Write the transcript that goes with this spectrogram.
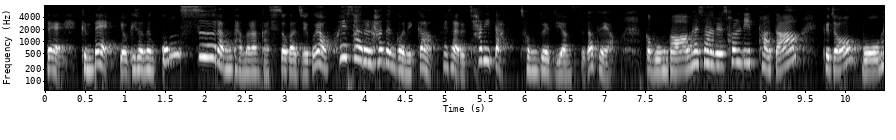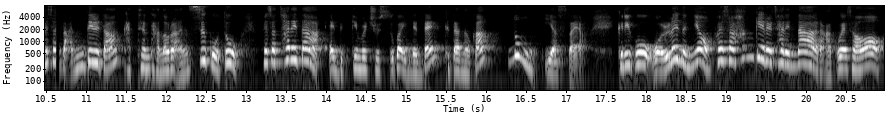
네, 근데 여기서는 꽁스라는 단어랑 같이 써가지고요 회사를 하는 거니까 회사를 차리다 정도의 뉘앙스가 돼요. 그러니까 뭔가 회사를 설립하다, 그죠? 뭐 회사 만들다 같은 단어를 안 쓰고도 회사 차리다의 느낌을 줄 수가 있는데 그 단어가 농이었어요. 그리고 원래는요 회사 한 개를 차린다라고 해서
